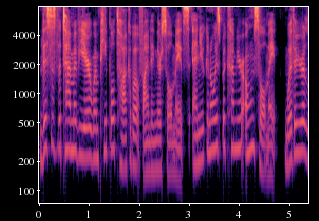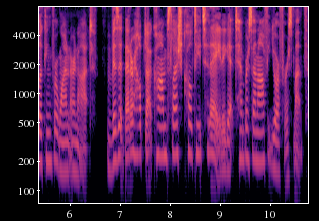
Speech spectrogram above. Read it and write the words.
This is the time of year when people talk about finding their soulmates, and you can always become your own soulmate, whether you're looking for one or not. Visit betterhelp.com slash culty today to get 10% off your first month.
